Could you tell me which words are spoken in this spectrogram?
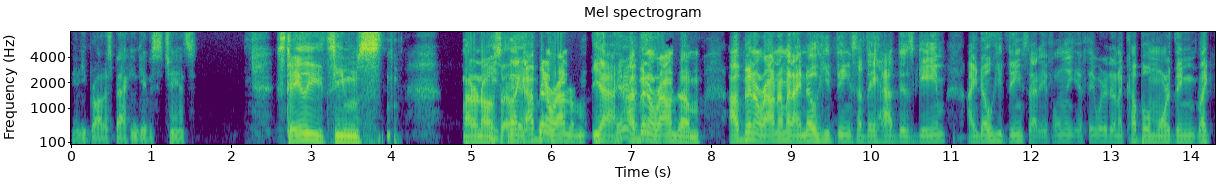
and he brought us back and gave us a chance. Staley seems I don't know. So, like. I've been around him. He's Yeah, I've been around him. I've been around him, and I know he thinks that they had this game. I know he thinks that if only if they would have done a couple more things, like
